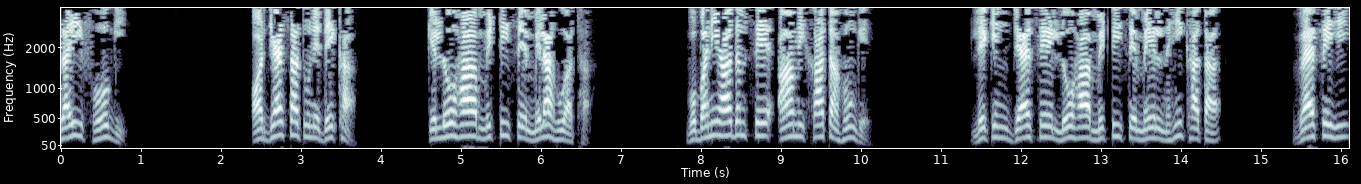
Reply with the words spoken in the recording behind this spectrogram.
ضعیف ہوگی۔ اور جیسا تو نے دیکھا کہ لوہا مٹی سے ملا ہوا تھا، وہ بنی آدم سے عام کھاتا ہوں گے، لیکن جیسے لوہا مٹی سے میل نہیں کھاتا، ویسے ہی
